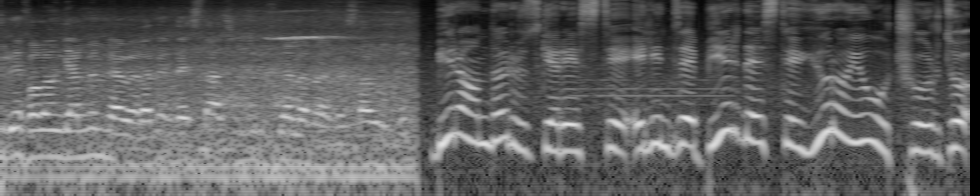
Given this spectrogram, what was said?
Şuraya falan gelmemle beraber deste açıldı rüzgarla beraber savruldu. Bir anda rüzgar esti. Elinde bir deste euroyu uçurdu.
